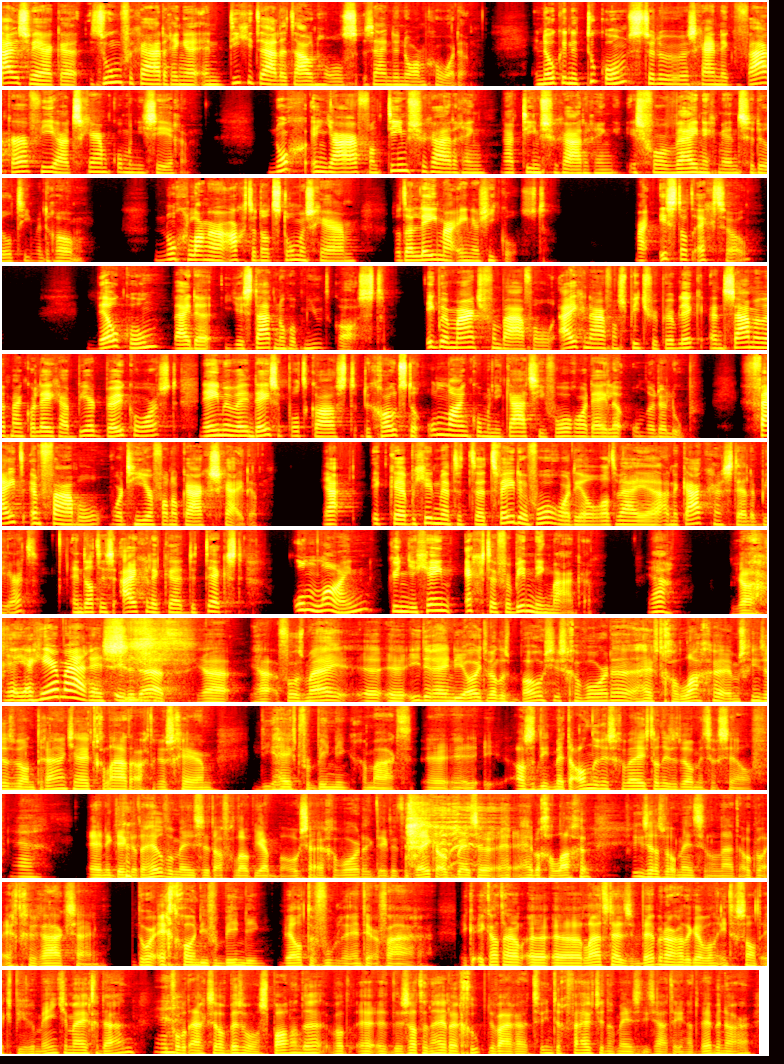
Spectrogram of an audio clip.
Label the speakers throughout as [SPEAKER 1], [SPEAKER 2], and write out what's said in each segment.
[SPEAKER 1] Thuiswerken, Zoom-vergaderingen en digitale townhalls zijn de norm geworden. En ook in de toekomst zullen we waarschijnlijk vaker via het scherm communiceren. Nog een jaar van teamsvergadering naar teamsvergadering is voor weinig mensen de ultieme droom. Nog langer achter dat stomme scherm dat alleen maar energie kost. Maar is dat echt zo? Welkom bij de Je staat nog op mutecast. Ik ben Maartje van Bavel, eigenaar van Speech Republic en samen met mijn collega Beert Beukenhorst nemen we in deze podcast de grootste online communicatievooroordelen onder de loep. Feit en fabel wordt hier van elkaar gescheiden. Ja, ik eh, begin met het eh, tweede vooroordeel wat wij eh, aan de kaak gaan stellen, Beert. En dat is eigenlijk de tekst: online kun je geen echte verbinding maken. Ja,
[SPEAKER 2] ja.
[SPEAKER 1] Reageer maar eens.
[SPEAKER 2] Inderdaad. Ja, ja volgens mij, uh, iedereen die ooit wel eens boos is geworden, heeft gelachen en misschien zelfs wel een traantje heeft gelaten achter een scherm, die heeft verbinding gemaakt. Uh, als het niet met de ander is geweest, dan is het wel met zichzelf. Ja. En ik denk dat er heel veel mensen het afgelopen jaar boos zijn geworden. Ik denk dat er zeker ook mensen hebben gelachen. Misschien zelfs wel mensen inderdaad ook wel echt geraakt zijn. Door echt gewoon die verbinding wel te voelen en te ervaren. Ik, ik had daar uh, uh, laatst tijdens een webinar had ik daar wel een interessant experimentje mee gedaan. Ik vond het eigenlijk zelf best wel een spannende. Want uh, er zat een hele groep, er waren 20, 25 mensen die zaten in dat webinar.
